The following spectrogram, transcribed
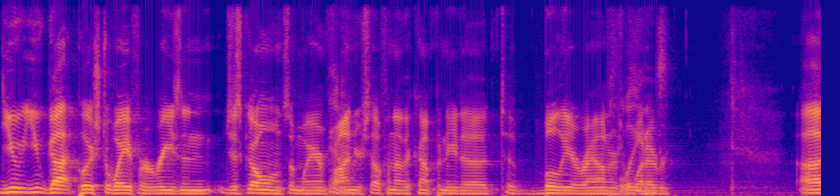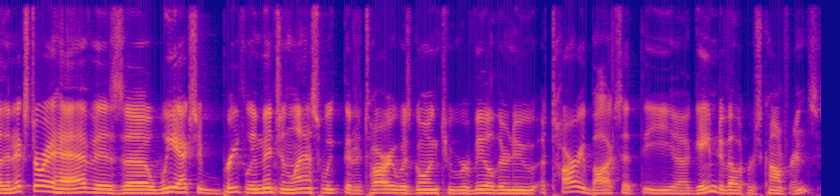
You you got pushed away for a reason. Just go on somewhere and Yeah. find yourself another company to to bully around or Please. whatever. Uh, the next story I have is uh, we actually briefly mentioned last week that Atari was going to reveal their new Atari box at the uh, Game Developers Conference.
